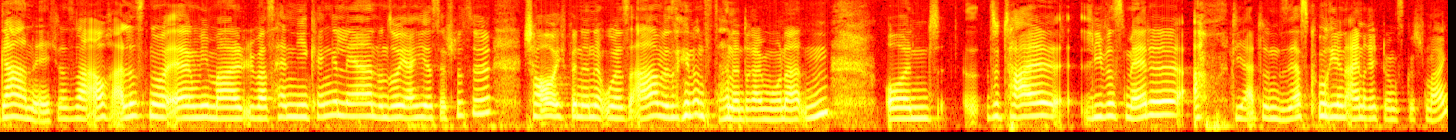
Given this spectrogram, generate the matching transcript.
gar nicht. Das war auch alles nur irgendwie mal übers Handy kennengelernt und so, ja, hier ist der Schlüssel, schau, ich bin in den USA, wir sehen uns dann in drei Monaten. Und total liebes Mädel, aber die hatte einen sehr skurrilen Einrichtungsgeschmack.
